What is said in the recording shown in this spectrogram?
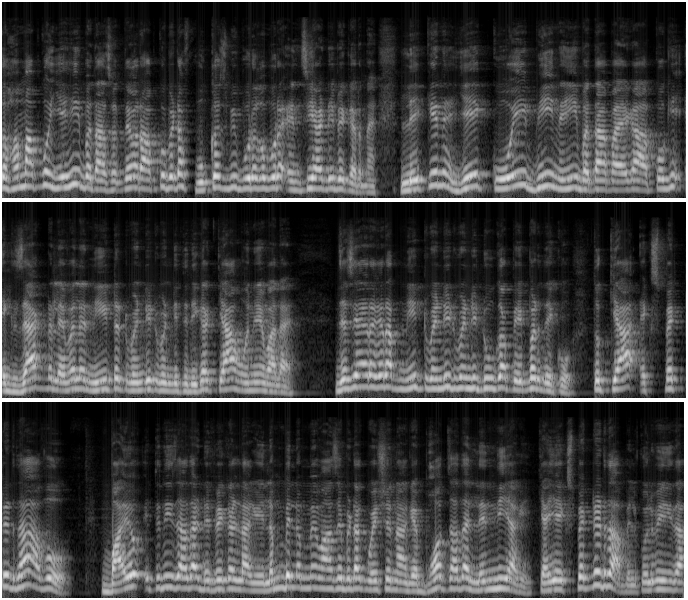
तो हम आपको यही बता सकते हैं और आपको बेटा फोकस भी पूरा का पूरा एनसीईआरटी पे करना है। लेकिन ये कोई भी नहीं बता पाएगा आपको कि एग्जैक्ट लेवल है नीट 2023 का क्या होने वाला है। जैसे यार अगर आप नीट 2022 का पेपर देखो तो क्या एक्सपेक्टेड था वो? बायो इतनी ज़्यादा डिफ़िकल्ट आ गई। लंबे लंबे वहाँ से बेटा क्वेश्चन आ गए। बहुत ज़्यादा लेंदी आ गई। क्या ये एक्सपेक्टेड था? बिल्कुल भी नहीं था।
